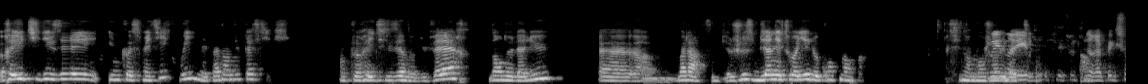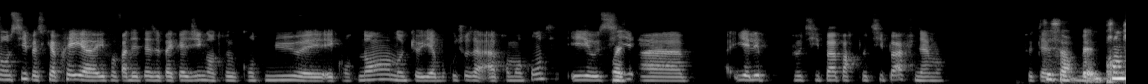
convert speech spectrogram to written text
réutiliser une cosmétique, oui, mais pas dans du plastique. On peut réutiliser dans du verre, dans de l'alu. Euh, voilà, il faut juste bien nettoyer le contenant. Sinon, bonjour oui, C'est toute une réflexion aussi parce qu'après, il faut faire des tests de packaging entre contenu et, contenant. Donc, euh, il y a beaucoup de choses à, prendre en compte. Et aussi, il y a les petits pas par petits pas finalement. C'est ça. Ben, prendre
